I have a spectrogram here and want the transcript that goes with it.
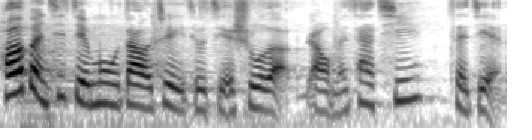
好了，本期节目到这里就结束了，让我们下期再见。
